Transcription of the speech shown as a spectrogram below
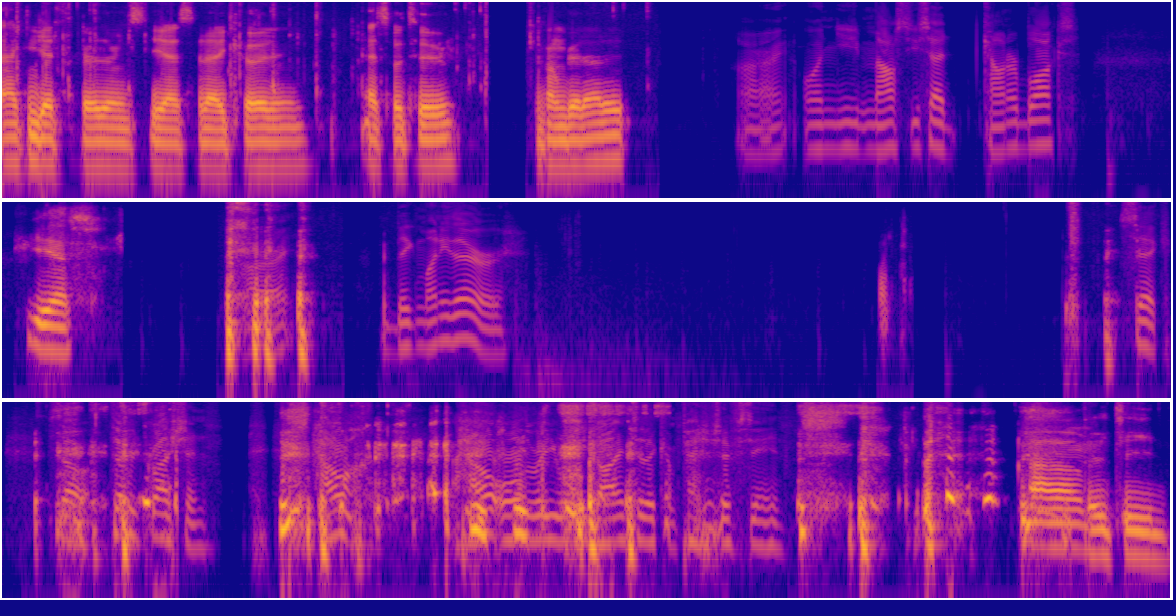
I can get further in CS than I could in SO2 if I'm good at it. All right. When you mouse, you said Counter Blox? Yes. All right. Big money there. Or... Sick. So third question: How how old were you when you got into the competitive scene? Um, 13.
